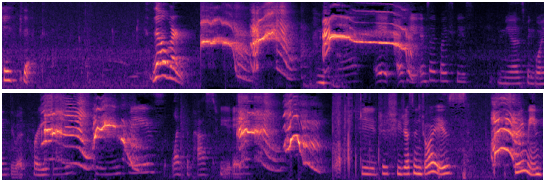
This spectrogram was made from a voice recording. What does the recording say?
taste it. Silver. Inside voice, please. Miya's been going through a crazy screaming phase like the past few days. She just she just enjoys screaming.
